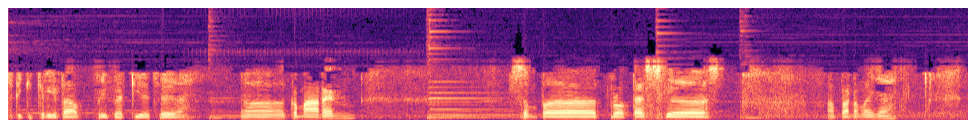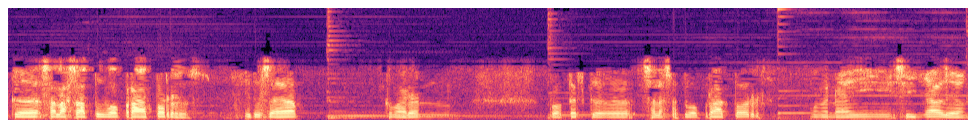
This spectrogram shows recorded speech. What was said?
sedikit cerita pribadi aja ya. Uh, kemarin sempat protes ke apa namanya ke salah satu operator. Itu saya kemarin protes ke salah satu operator mengenai sinyal yang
